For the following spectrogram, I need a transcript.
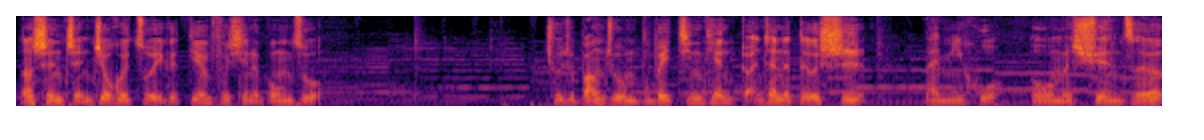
当神拯救会做一个颠覆性的工作。求主帮助我们不被今天短暂的得失来迷惑，而我们选择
